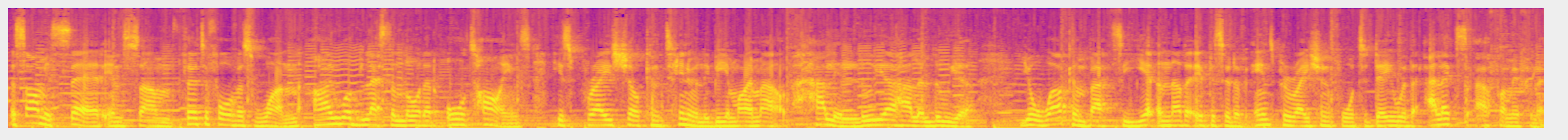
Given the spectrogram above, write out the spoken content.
The psalmist said in Psalm 34, verse 1 I will bless the Lord at all times, his praise shall continually be in my mouth. Hallelujah, hallelujah. You're welcome back to yet another episode of Inspiration for Today with Alex Afamifune.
